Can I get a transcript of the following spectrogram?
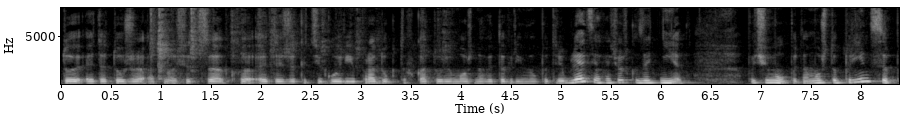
то это тоже относится к этой же категории продуктов, которые можно в это время употреблять. Я хочу сказать нет. Почему? Потому что принцип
